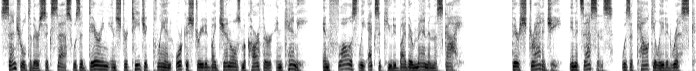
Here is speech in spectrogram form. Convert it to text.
Central to their success was a daring and strategic plan orchestrated by Generals MacArthur and Kenney, and flawlessly executed by their men in the sky. Their strategy, in its essence, was a calculated risk.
